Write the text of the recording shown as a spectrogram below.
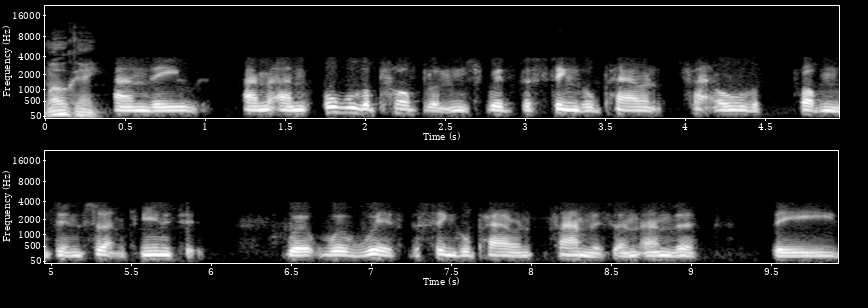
Okay. and the and, and all the problems with the single parent, all the problems in certain communities were, were with the single parent families and, and the the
